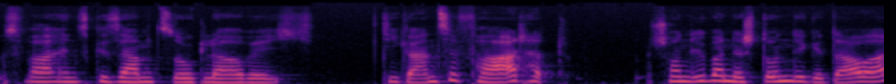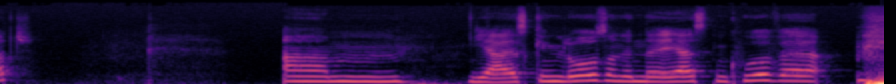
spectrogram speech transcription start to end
es war insgesamt so, glaube ich, die ganze Fahrt hat schon über eine Stunde gedauert. Ähm, ja, es ging los und in der ersten Kurve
